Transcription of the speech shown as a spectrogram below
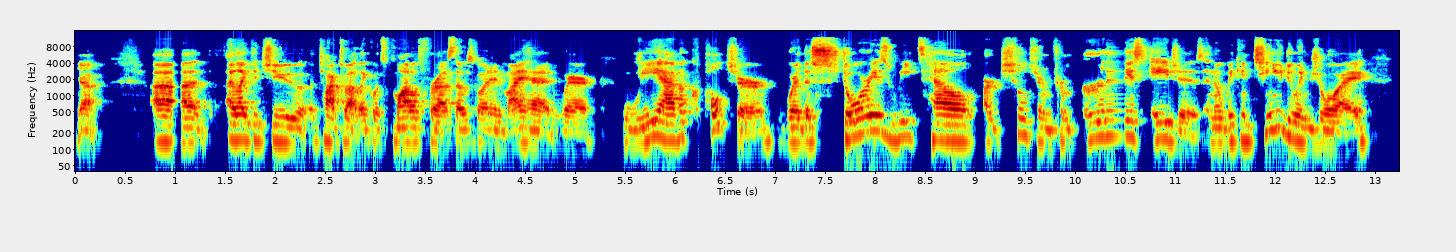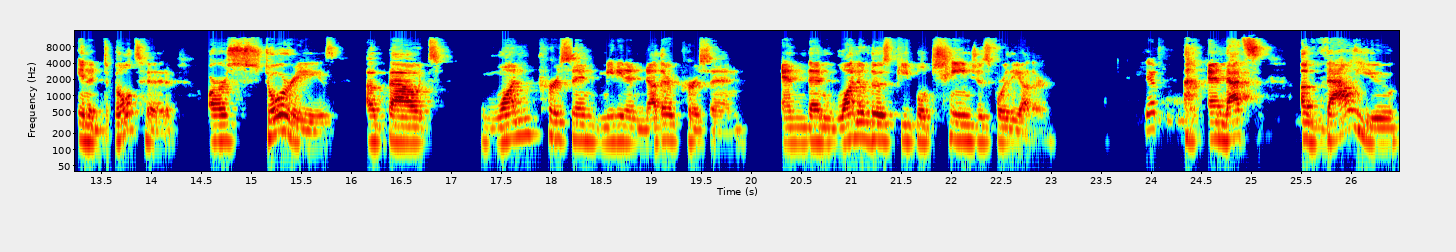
Yeah. Uh, I like that you talked about like what's modeled for us. That was going in my head where we have a culture where the stories we tell our children from earliest ages and that we continue to enjoy in adulthood are stories about one person meeting another person and then one of those people changes for the other. Yep. And that's a value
